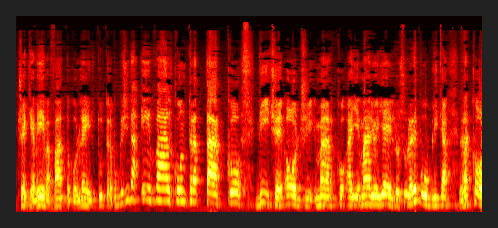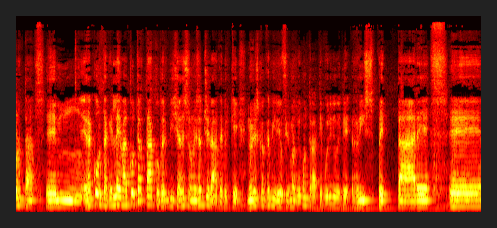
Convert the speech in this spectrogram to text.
cioè che aveva fatto con lei tutta la pubblicità e va al contrattacco, dice oggi Marco, Mario Aiello sulla Repubblica, raccolta, ehm, racconta che lei va al contrattacco per dice adesso non esagerate perché non riesco a capire, io ho firmato i contratti e voi li dovete rispettare aspettare. Eh,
